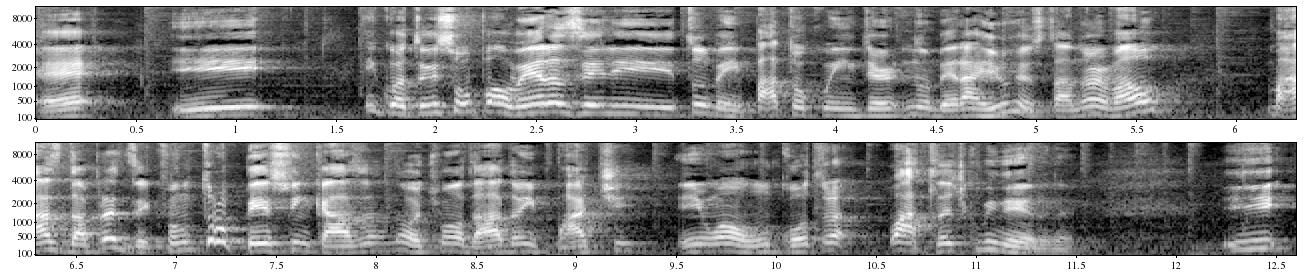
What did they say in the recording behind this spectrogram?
É, E enquanto isso, o Palmeiras, ele, tudo bem, empatou com o Inter no Beira-Rio, resultado normal, mas dá pra dizer que foi um tropeço em casa na última rodada, um empate em 1 a 1 contra o Atlético Mineiro, né? E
